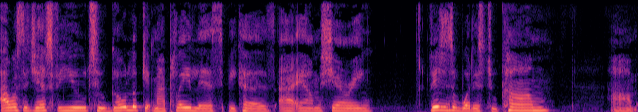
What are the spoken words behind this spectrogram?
I would suggest for you to go look at my playlist because I am sharing visions of what is to come, um,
